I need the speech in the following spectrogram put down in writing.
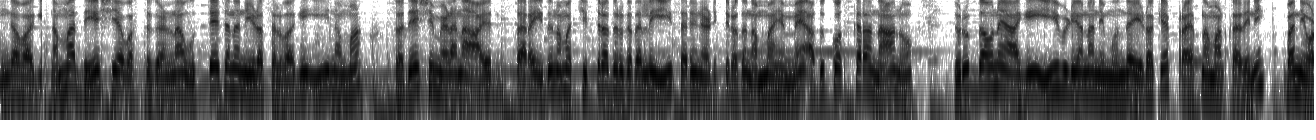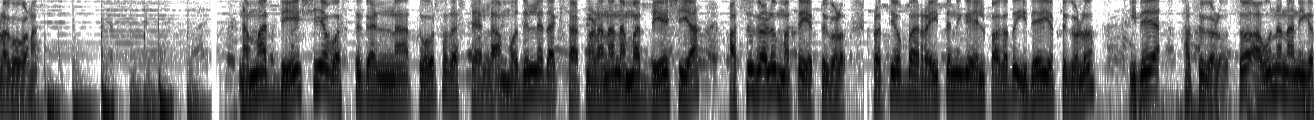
ಅಂಗವಾಗಿ ನಮ್ಮ ದೇಶೀಯ ವಸ್ತುಗಳನ್ನ ಉತ್ತೇಜನ ನೀಡೋ ಸಲುವಾಗಿ ಈ ನಮ್ಮ ಸ್ವದೇಶಿ ಮೇಳನ ಆಯೋಜಿಸ್ತಾರೆ. ಇದು ನಮ್ಮ ಚಿತ್ರದುರ್ಗದಲ್ಲಿ ಈ ಸರಿ ನಡೀತಿರೋದು ನಮ್ಮ ಹೆಮ್ಮೆ. ಅದಕ್ಕೋಸ್ಕರ ನಾನು ದುರ್ಗದವನೇ ಆಗಿ ಈ ವಿಡಿಯೋನ ನಿಮ್ಮ ಮುಂದೆ ಇಡೋಕೆ ಪ್ರಯತ್ನ ಮಾಡ್ತಾ ಇದ್ದೀನಿ. ಬನ್ನಿ, ಒಳಗೋಗೋಣ. ನಮ್ಮ ದೇಶೀಯ ವಸ್ತುಗಳನ್ನ ತೋರ್ಸೋದಷ್ಟೇ ಅಲ್ಲ, ಮೊದಲನೇದಾಗಿ ಸ್ಟಾರ್ಟ್ ಮಾಡೋಣ ನಮ್ಮ ದೇಶೀಯ ಹಸುಗಳು ಮತ್ತು ಎತ್ತುಗಳು. ಪ್ರತಿಯೊಬ್ಬ ರೈತನಿಗೆ ಹೆಲ್ಪ್ ಆಗೋದು ಇದೇ ಎತ್ತುಗಳು, ಇದೇ ಹಸುಗಳು. ಸೊ ಅವನ್ನ ನಾನೀಗ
